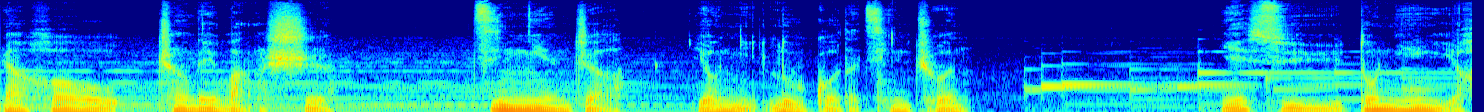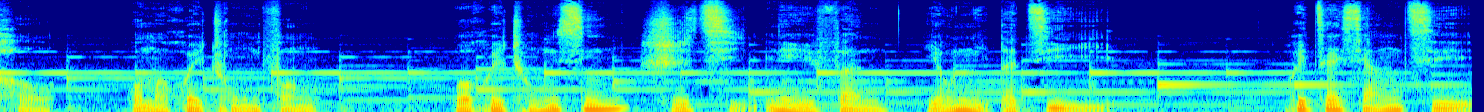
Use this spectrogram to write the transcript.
然后成为往事，纪念着有你路过的青春。也许多年以后我们会重逢，我会重新拾起那一份有你的记忆，会再想起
